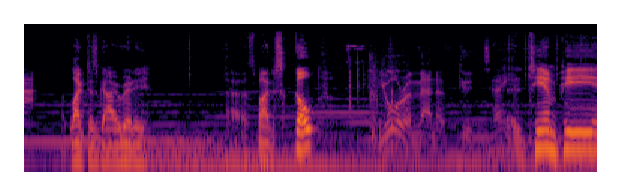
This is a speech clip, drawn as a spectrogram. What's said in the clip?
like this guy already. Uh, let's buy the scope. You're a man of good taste. TMP. Uh,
